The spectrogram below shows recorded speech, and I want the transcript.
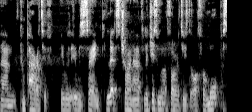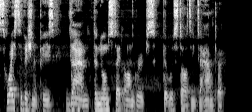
um, comparative. It was, it was saying, let's try and have legitimate authorities that offer a more persuasive vision of peace than the non-state armed groups that were starting to hamper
